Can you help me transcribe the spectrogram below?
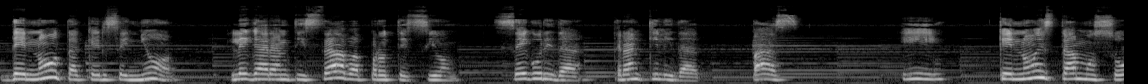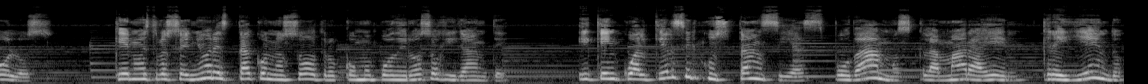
denota que el Señor le garantizaba protección, seguridad, tranquilidad, paz y que no estamos solos, que nuestro Señor está con nosotros como poderoso gigante y que en cualquier circunstancia podamos clamar a Él creyendo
